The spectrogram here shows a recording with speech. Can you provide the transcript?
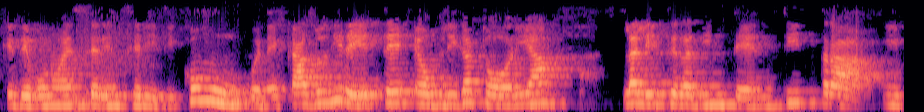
che devono essere inseriti. Comunque, nel caso di rete è obbligatoria la lettera di intenti tra i,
